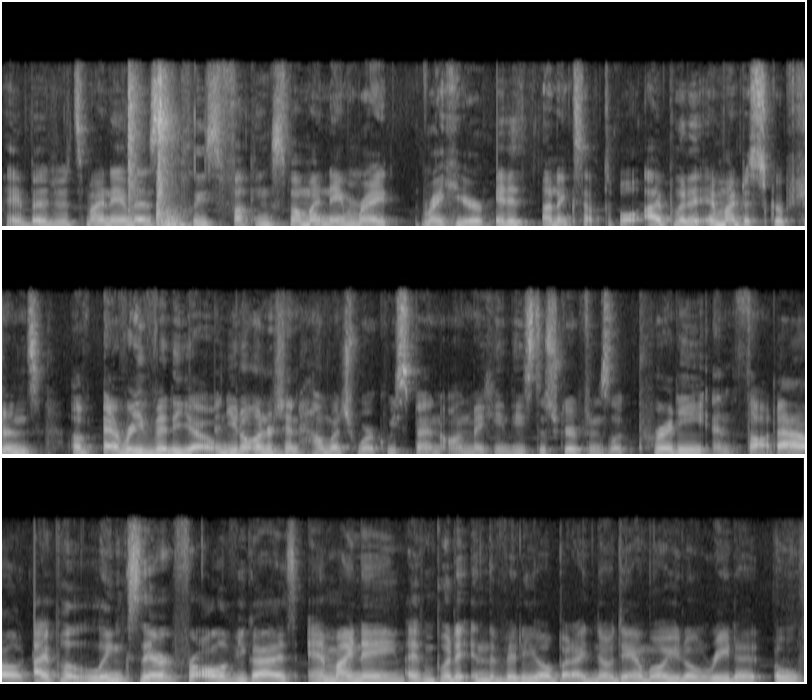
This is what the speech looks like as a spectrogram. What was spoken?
Hey bitches, my name is, please fucking spell my name right, right here. It is unacceptable. I put it in my descriptions of every video and you don't understand how much work we spend on making these descriptions look pretty and thought out. I put links there for all of you guys and my name. I haven't put it in the video, but I know damn well you don't read it. Oh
